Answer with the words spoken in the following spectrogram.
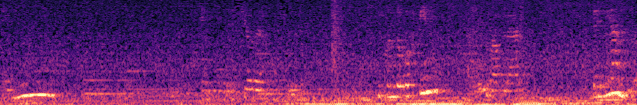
que el niño enmudeció de hermosura. Y cuando por fin pudo hablar, temblando,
